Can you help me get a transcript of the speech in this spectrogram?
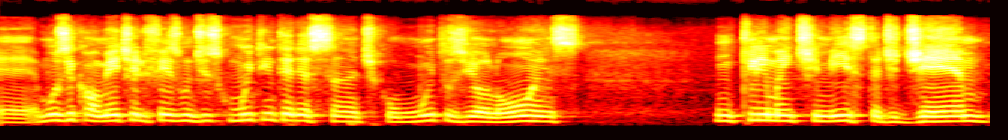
é, musicalmente ele fez um disco muito interessante, com muitos violões, um clima intimista de jam,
